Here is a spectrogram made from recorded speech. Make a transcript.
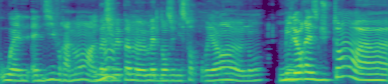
Où elle, elle dit vraiment. euh, Bah, non. je vais pas me mettre dans une histoire pour rien, euh, non. Mais Ouais. le reste du temps, euh,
